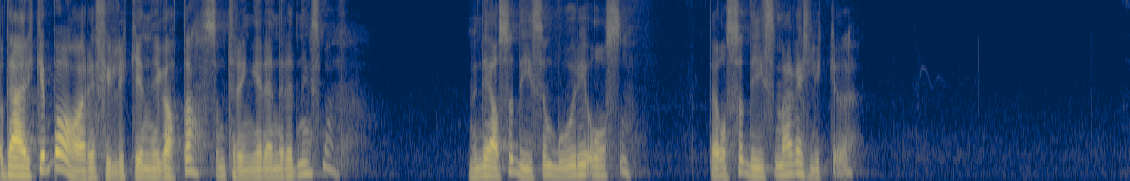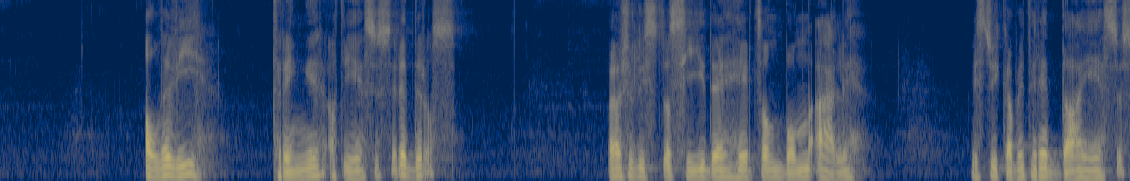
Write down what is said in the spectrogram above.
Og det er ikke bare fylliken i gata som trenger en redningsmann. Men det er også de som bor i åsen. Det er også de som er vellykkede. Alle vi trenger at Jesus redder oss. Og Jeg har så lyst til å si det helt sånn bånn ærlig. Hvis du ikke har blitt redda av Jesus,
